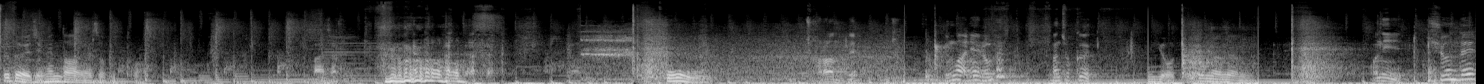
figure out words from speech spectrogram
뜯어야지, 휀다에서부터. 맞아? 오. 잘하는데? 된거 아니야 이러면? 한쪽 끝 이게 어떻게 보면은, 아니 쉬운데?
